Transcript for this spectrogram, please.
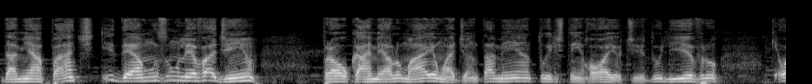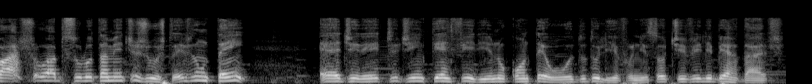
da minha parte e demos um levadinho para o Carmelo Maia, um adiantamento, eles têm royalties do livro, que eu acho absolutamente justo. Eles não têm é, direito de interferir no conteúdo do livro, nisso eu tive liberdade.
